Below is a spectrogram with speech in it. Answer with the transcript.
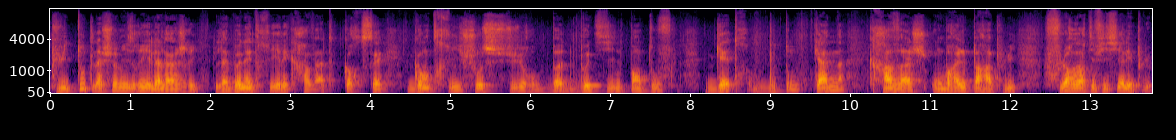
Puis toute la chemiserie et la lingerie, la bonnetterie et les cravates, corsets, ganteries, chaussures, bottes, bottines, pantoufles, guêtres, boutons, cannes, cravaches, ombrelles, parapluies, fleurs artificielles et plumes.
